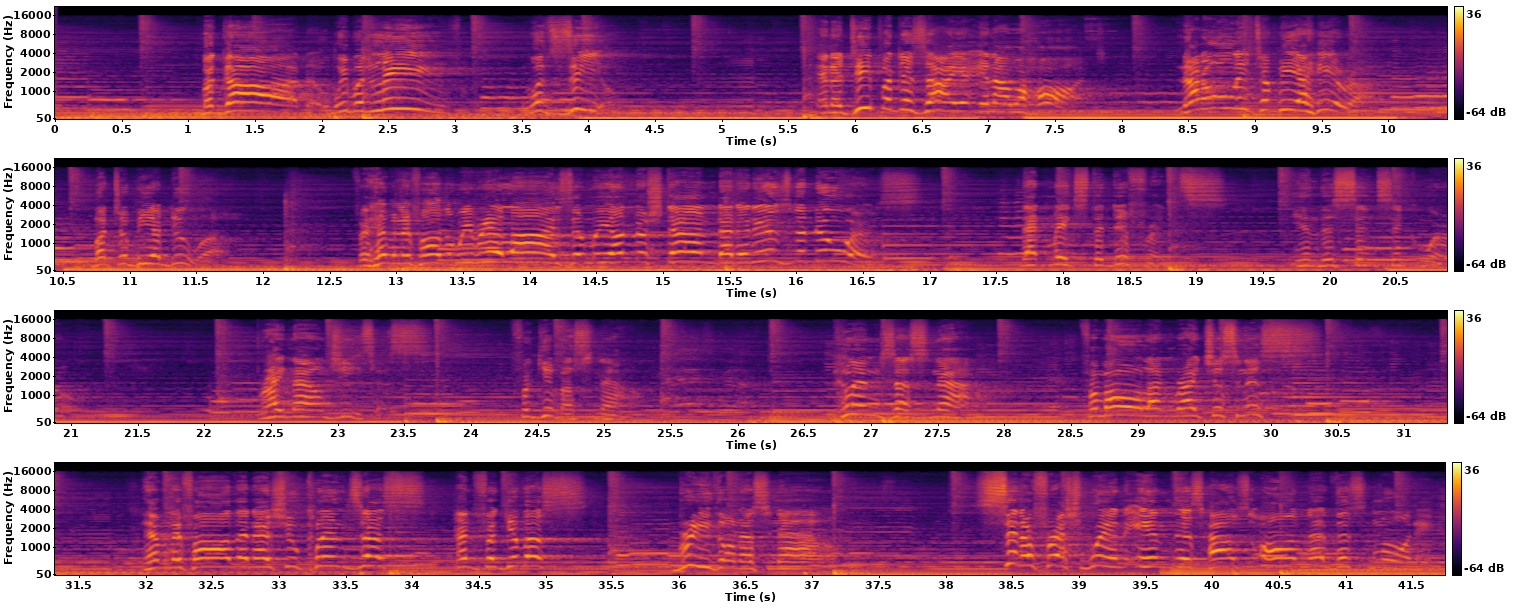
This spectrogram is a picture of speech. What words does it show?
but God, we would leave with zeal and a deeper desire in our heart, not only to be a hearer, but to be a doer. For Heavenly Father, we realize and we understand that it is the doers that makes the difference in this sin sick world. Right now, Jesus, forgive us now. Cleanse us now from all unrighteousness. Heavenly Father, and as you cleanse us and forgive us, breathe on us now. Send a fresh wind in this house on this morning.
